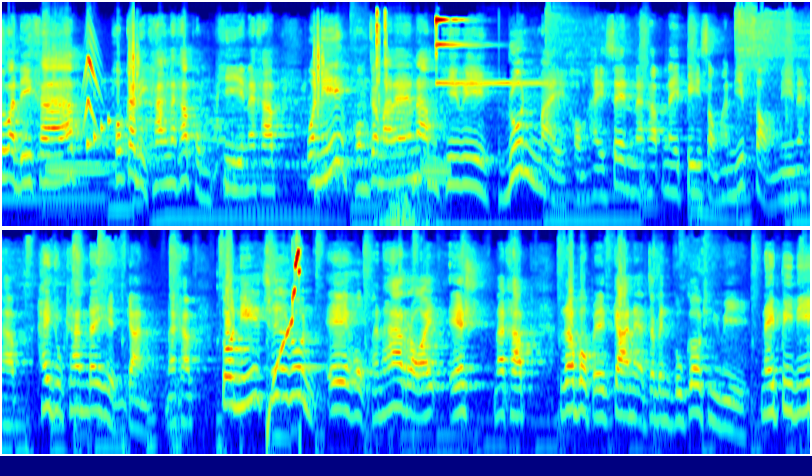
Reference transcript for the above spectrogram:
สวัสดีครับ พบกันอีกครั้งนะครับผมพีนะครับ วันนี้ผมจะมาแนะนำทีวีรุ่นใหม่ของ h i s e n นะครับ ในปี 2022 นี้นะครับ ให้ทุกท่านได้เห็นกันนะครับ ตัวนี้ชื่อรุ่น A6500H นะครับ ระบบปฏิบัติการเนี่ยจะเป็น Google TV ในปีนี้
